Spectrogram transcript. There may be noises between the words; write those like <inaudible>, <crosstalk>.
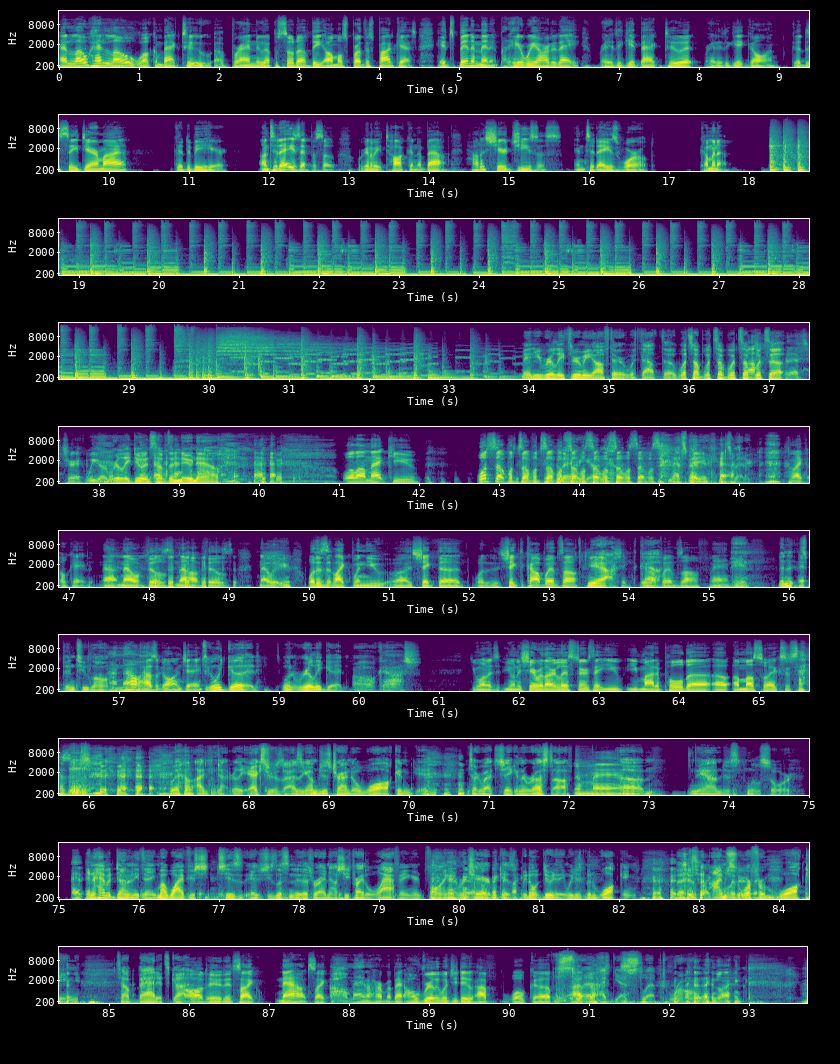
Hello, hello. Welcome back to a brand new episode of the Almost Brothers podcast. It's been a minute, but here we are today, ready to get back to it, ready to get going. Good to see Jeremiah. Good to be here. On today's episode, we're going to be talking about how to share Jesus in today's world. Coming up. Man, you really threw me off there without the what's up, what's up, what's up, what's <laughs> up. That's true. We are really doing something new now. <laughs> Well, on that cue, what's up, what's up, what's up, what's There up, what's up, what's up, what's up, what's up? That's better. That's better. <laughs> like okay now now it feels now it feels now we, what is it like when you uh, shake the what is it, shake the cobwebs off Yeah. shake the Yeah. cobwebs off man Man, been, it's been too long. i know how's it going jay It's going good. It's going really good. oh gosh you want to you want to share with our listeners that you you might have pulled a, a, a muscle <laughs> exercises <laughs> Well, I'm not really exercising. I'm just trying to walk and, and <laughs> talk about shaking the rust off. man Um, yeah, I'm just a little sore. And- And, I haven't done anything. My wife, is she's she's listening to this right now, she's probably laughing and falling out of her chair because we don't do anything. We've just been walking. But like I'm sore from walking. That's how bad it's gotten. oh dude it's like now it's like oh man i hurt my back oh really what'd you do i woke up slept, I, I, yeah, slept <laughs> wrong. and like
